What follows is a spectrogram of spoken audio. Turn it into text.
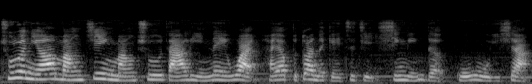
除了你要忙进忙出打理内外，还要不断的给自己心灵的鼓舞一下。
